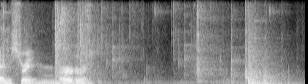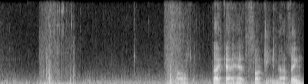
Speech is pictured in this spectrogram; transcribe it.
am straight murdering. Oh, that guy had fucking nothing.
